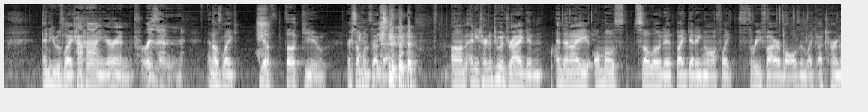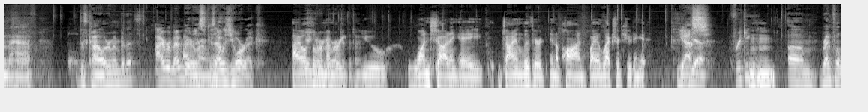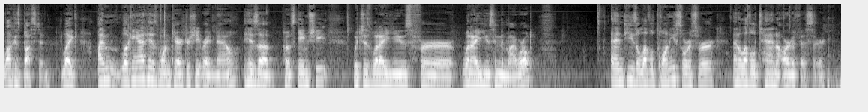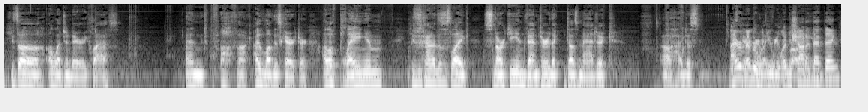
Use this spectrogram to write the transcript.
and he was like, haha, you're in prison. And I was like, yeah, fuck you. Or someone said that. um, and he turned into a dragon, and then I almost soloed it by getting off like three fireballs in like a turn and a half. Does Kyle remember this? I remember I this because. I was Yorick. I also you were remember York at the time. you one shotting a giant lizard in a pond by electrocuting it. Yes. Yeah. Freaking um Ren Flintlock is busted. Like I'm looking at his one character sheet right now, his uh post game sheet, which is what I use for when I use him in my world. And he's a level 20 sorcerer and a level 10 artificer. He's a, a legendary class. And oh fuck, I love this character. I love playing him. He's just kind of this like snarky inventor that does magic. Oh, I just I remember when like, you really one shot at that thing.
